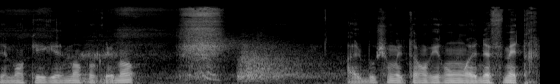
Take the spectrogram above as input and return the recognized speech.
C'est pour Clément. Ah, le bouchon est à environ 9 euh, mètres.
